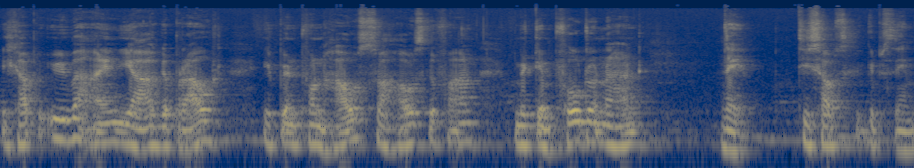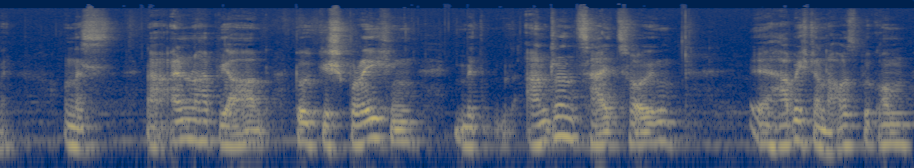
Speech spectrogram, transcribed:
Ich habe über ein Jahr gebraucht. Ich bin von Haus zu Haus gefahren mit dem Foto in der Hand. Nee, dieses Haus gibt es nicht mehr. Und es, nach eineinhalb Jahren durch Gesprächen mit anderen Zeitzeugen äh, habe ich dann rausbekommen,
